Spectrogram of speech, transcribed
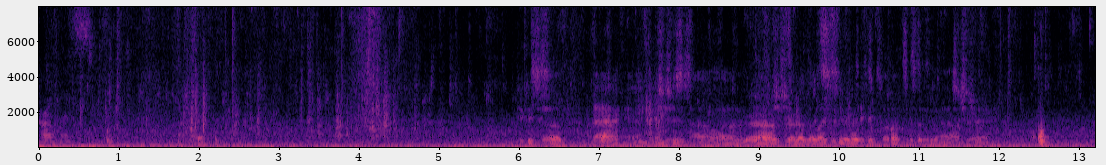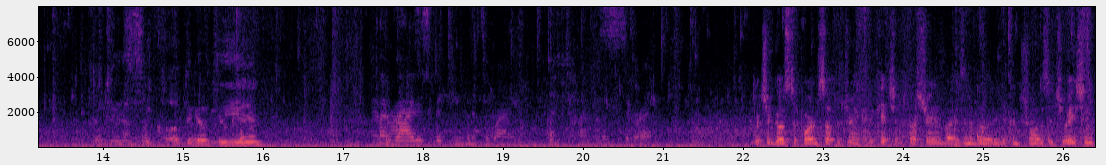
Carlos. Sure. Picks up back and inches out uh, one of the grabs, grabs a light cigarette, takes puffs and sets it in the ashtray. Don't you have some club to go to, Leann? My ride is 15 minutes away. I have time for this cigarette. Richard goes to pour himself a drink in the kitchen, frustrated by his inability to control the situation,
